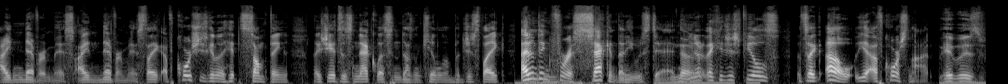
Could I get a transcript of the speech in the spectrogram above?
"I never miss, I never miss." Like, of course she's gonna hit something. Like she hits his necklace and doesn't kill him, but just like I didn't think for a second that he was dead. No. You know, like it just feels. It's like, oh yeah, of course not. It was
